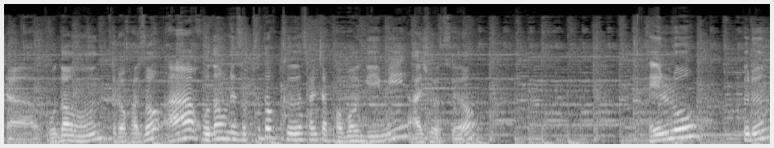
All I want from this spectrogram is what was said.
자 고다운 들어가서 아 고다운에서 푸더크 살짝 버벅임이 아쉬웠어요. 헤일로 흐름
